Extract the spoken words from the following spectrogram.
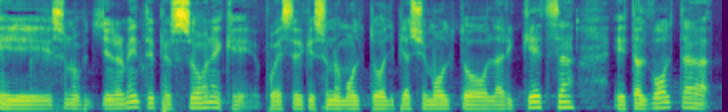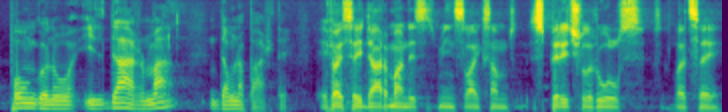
E sono generalmente persone che può essere che sono molto, gli piace molto la ricchezza e talvolta pongono il Dharma da una parte. If I say dharma, this means like some spiritual rules, let's say.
